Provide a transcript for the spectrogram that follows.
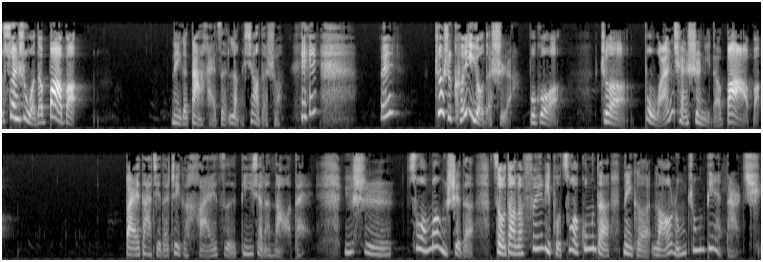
算是我的爸爸。”那个大孩子冷笑的说：“嘿嘿，哎，这是可以有的事啊。不过，这不完全是你的爸爸。”白大姐的这个孩子低下了脑袋，于是做梦似的走到了菲利普做工的那个牢笼中殿那儿去。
